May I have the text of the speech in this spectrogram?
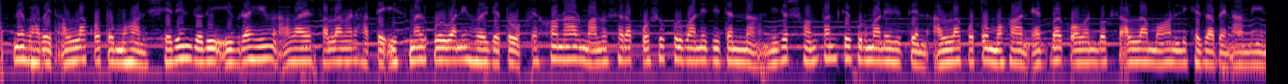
আপনি ভাবেন, আল্লাহ কত মহান। সেদিন যদি ইব্রাহিম আলাহ সাল্লামের হাতে ইসমাইল কুরবানি হয়ে গেত, এখন আর মানুষেরা পশু কুরবানি দিতেন না, নিজের সন্তানকে কুরবানি দিতেন। আল্লাহ কত মহান। একবার কমেন্ট বক্সে আল্লাহ মহান লিখে যাবেন, আমিন।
